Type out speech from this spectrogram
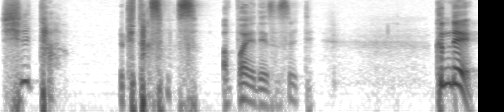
싫다. 이렇게 딱 써놨어. 아빠에 대해서 쓸 때. 근데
